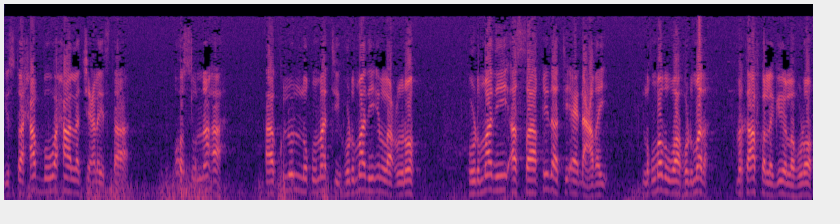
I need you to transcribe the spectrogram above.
Yustaxabbu waxaa la jeclaystaa oo sunno ah aklu luqmati hudhmadii in la cuno. Hudhmadii assaaqidati ee dhacday luqmadu waa hudhmada marka afka la geliyo la hudho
